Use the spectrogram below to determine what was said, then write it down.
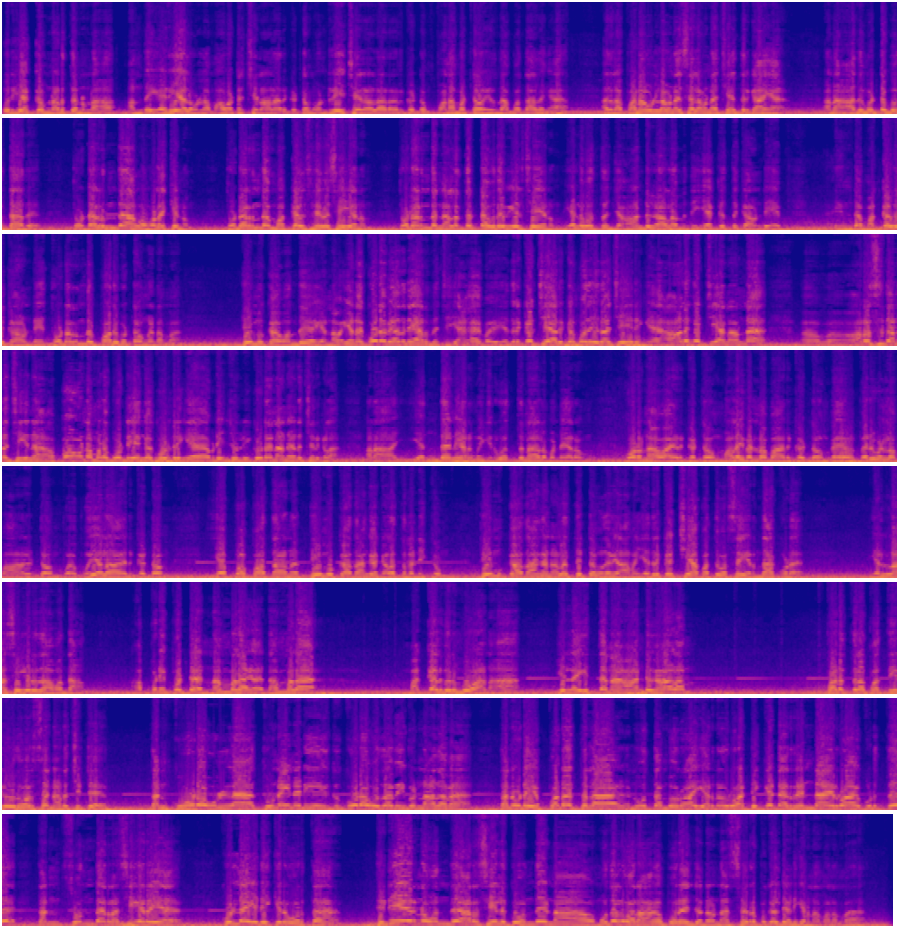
ஒரு இயக்கம் நடத்தணும்னா அந்த ஏரியாவில் உள்ள மாவட்ட செயலாளர் இருக்கட்டும் ஒன்றிய செயலாளர் இருக்கட்டும் பணம் மட்டும் இருந்தா பத்தாதுங்க. அதுல பணம் உள்ளவன செலவனை சேர்த்திருக்காங்க. ஆனா அது மட்டும் பத்தாது. தொடர்ந்து அவன் உழைக்கணும். தொடர்ந்து மக்கள் சேவை செய்யணும். தொடர்ந்து நலத்திட்ட உதவிகள் செய்யணும். 75 ஆண்டு காலம் இந்த இயக்கத்துக்காண்டி இந்த மக்களுக்காண்டி தொடர்ந்து பாடுபட்டவங்க நம்ம. திமுக வந்து என்ன எனக்கு கூட வேதனையா இருந்துச்சு. ஏங்க எதிர்கட்சியா இருக்கும் போது ஏதாவது செய்யறீங்க ஆளுங்கட்சியானோன்னா அரசு தானே செய்யணும் அப்பாவும் நம்மளை போட்டு எங்க கொள்றீங்க அப்படின்னு சொல்லி கூட நான் நினைச்சிருக்கலாம். ஆனா எந்த நேரமும் இருபத்தி நாலு மணி நேரம் கொரோனாவா இருக்கட்டும் மழை வெள்ளமா இருக்கட்டும் பெ- பெருவெள்ளமா இருக்கட்டும் புயலா இருக்கட்டும் எப்ப பார்த்தாலும் திமுக தாங்க களத்துல நிற்கும் திமுக தாங்க நலத்திட்ட உதவி. அவன் எதிர்கட்சியா பத்து வருஷம் இருந்தா கூட எல்லாம் செய்யறது அவன் தான் அப்படிப்பட்ட நம்மள நம்மள மக்கள் விரும்புவானா? இல்ல இத்தனை ஆண்டு காலம் படத்துல பத்து இருபது வருஷம் நடிச்சிட்டு தன் கூட உள்ள துணை நடிகைக்கு கூட உதவி பண்ணாதவன் தன்னுடைய படத்துல 150 ரூபாய் 200 ரூபாய் டிக்கெட்டை ரெண்டாயிரம் ரூபாய் கொடுத்து தன் சொந்த ரசிகரைய கொள்ளையடிக்கிற ஒருத்தன் திடீர்னு வந்து அரசியலுக்கு வந்து நான் முதல்வராக போறேன்னு சொன்னோம்னா செருப்பு கழட்டி நம்ம நம்ம?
